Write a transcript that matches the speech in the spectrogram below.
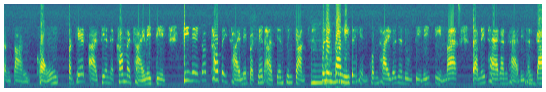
ต่างๆ ของประเทศอาเซียนเนี่ยเข้ามาฉายในจีน จีนเองก็เข้าไปฉายในประเทศอาเซียนเช่นกัน เพราะฉะนั้นตอนนี้จะเห็นคนไทยก็จะดูซีรีส์จีนมาก แต่ไม่แพ้กันค่ะดิฉันกล้า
